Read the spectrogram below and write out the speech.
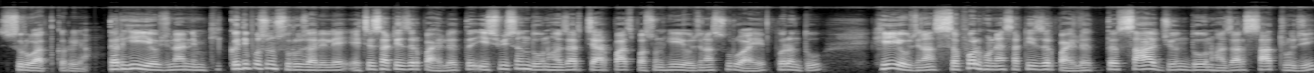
सुरुवात करूया. तर ही योजना नेमकी कधीपासून सुरू झालेली आहे? याच्यासाठी जर पाहिलं तर इसवी सन दोन हजार चार पाचपासून ही योजना सुरू आहे. परंतु ही योजना सफल होण्यासाठी जर पाहिलं तर सहा जून दोन हजार सात रोजी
